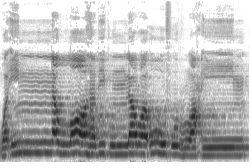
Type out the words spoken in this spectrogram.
وان الله بكم لرءوف رحيم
